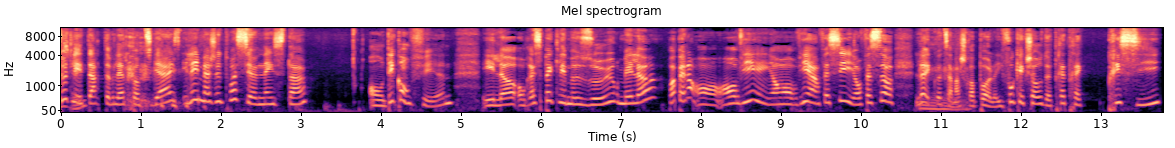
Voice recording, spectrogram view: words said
Toutes les tartelettes portugaises. et là, imagine-toi si un instant, on déconfine et là on respecte les mesures mais là ben on, on, revient on revient on fait ci on fait ça là écoute ça marchera pas là il faut quelque chose de très très précis.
